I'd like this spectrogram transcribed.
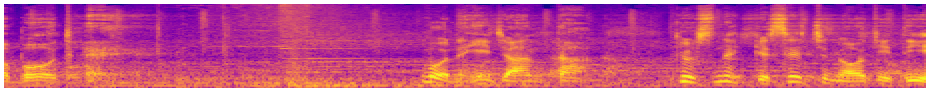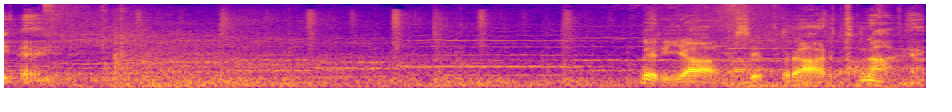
अबोध है। वो नहीं जानता कि उसने किसे चुनौती दी है। मेरी आपसे प्रार्थना है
